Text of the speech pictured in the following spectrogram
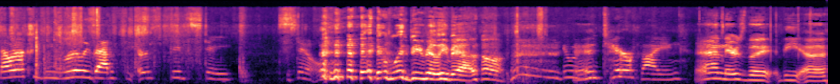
That would actually be really bad if the Earth did stay still. it would be really bad, huh? It would be terrifying. And there's the the uh,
